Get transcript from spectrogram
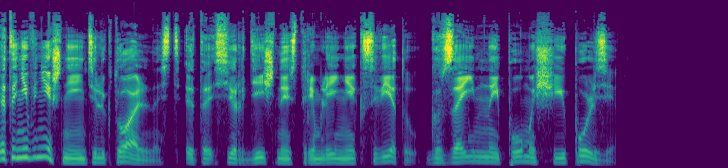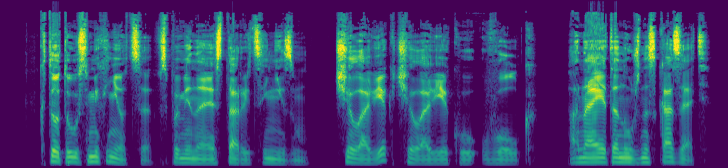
Это не внешняя интеллектуальность, это сердечное стремление к свету, к взаимной помощи и пользе. Кто-то усмехнется, вспоминая старый цинизм. Человек человеку волк. А на это нужно сказать.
